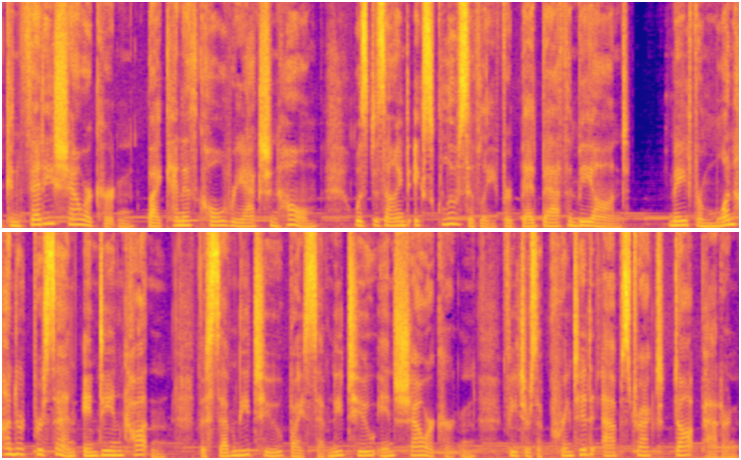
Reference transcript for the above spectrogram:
confetti shower curtain by Kenneth Cole Reaction Home was designed exclusively for Bed Bath & Beyond. Made from 100% Indian cotton, the 72 by 72 inch shower curtain features a printed abstract dot pattern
